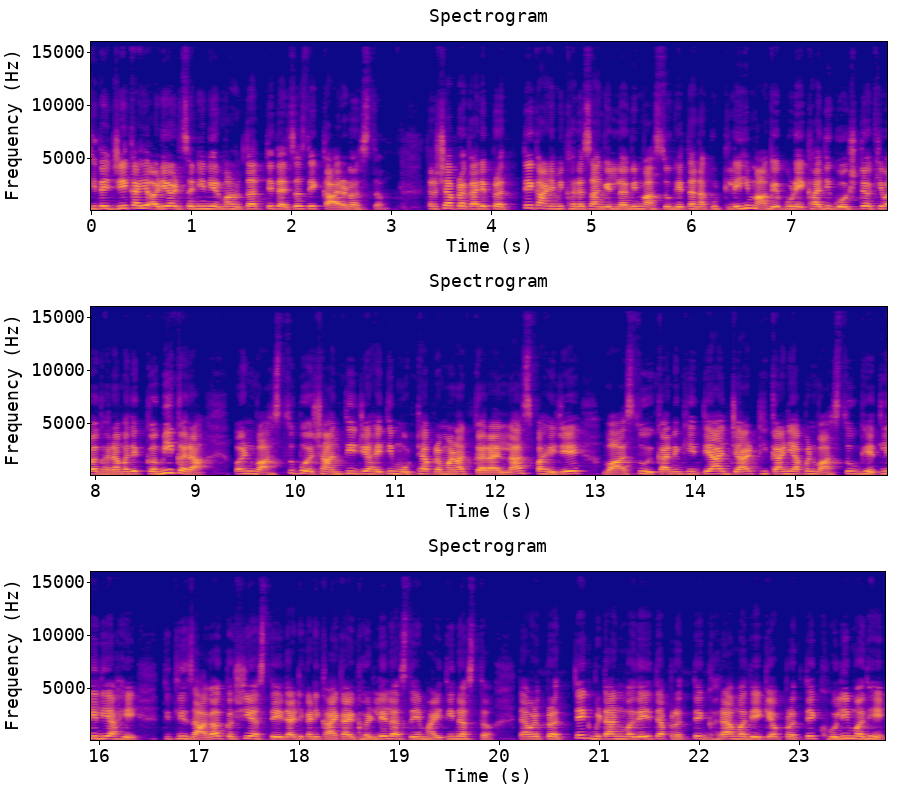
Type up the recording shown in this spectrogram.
तिथे जे काही अडीअडचणी निर्माण होतात ते त्याचंच एक कारण असतं. तर अशा प्रकारे प्रत्येकाने मी खरं सांगेल नवीन वास्तू घेताना कुठलेही मागे पुढे एखादी गोष्ट किंवा घरामध्ये कमी करा पण वास्तू शांती जी आहे ती मोठ्या प्रमाणात करायलाच पाहिजे वास्तू. कारण की त्या ज्या ठिकाणी आपण वास्तू घेतलेली आहे तिथली जागा कशी असते त्या ठिकाणी काय काय घडलेलं असते हे माहिती नसतं. त्यामुळे प्रत्येक विटांमध्ये त्या प्रत्येक घरामध्ये किंवा प्रत्येक खोलीमध्ये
